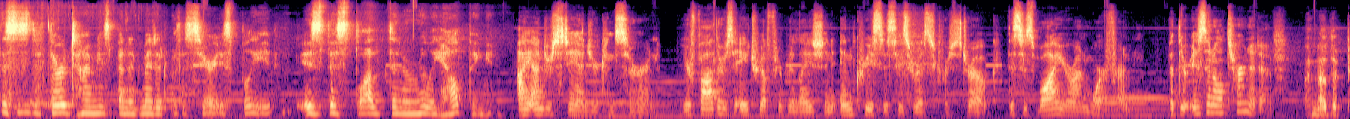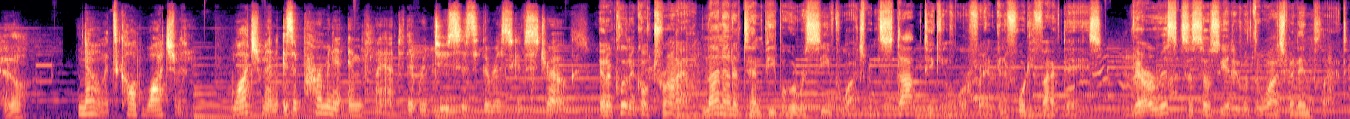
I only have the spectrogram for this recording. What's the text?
This is the third time he's been admitted with a serious bleed. Is this blood thinner really helping him? I understand your concern. Your father's atrial fibrillation increases his risk for stroke. This is why you're on warfarin. But there is an alternative. Another pill? No, it's called Watchman. Watchman is a permanent implant that reduces the risk of stroke. In a clinical trial, 9 out of 10 people who received Watchman stopped taking warfarin in 45 days. There are risks associated with the Watchman implant,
